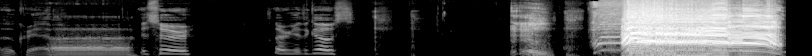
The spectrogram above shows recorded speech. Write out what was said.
Oh crap! Uh. It's her, Clary the ghost. Ah!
